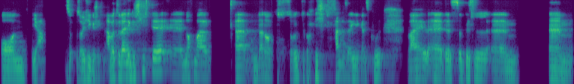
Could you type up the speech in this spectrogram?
Und ja, so, solche Geschichten. Aber zu deiner Geschichte äh, nochmal, äh, um darauf zurückzukommen, ich fand das eigentlich ganz cool, weil äh, das so ein bisschen ähm, ähm,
